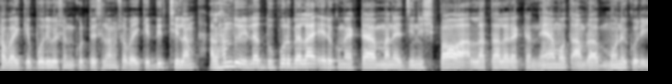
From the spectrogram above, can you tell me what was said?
সবাইকে পরিবেশন করতেছিলাম, সবাইকে দিচ্ছিলাম। আলহামদুলিল্লাহ দুপুরবেলা এরকম একটা মানে জিনিস পাওয়া আল্লাহ তালার একটা নেয়ামত আমরা মনে করি।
